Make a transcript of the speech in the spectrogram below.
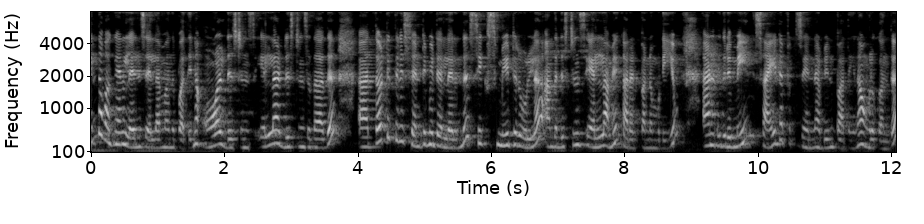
இந்த வகையான லென்ஸ் எல்லாமே வந்து பார்த்திங்கன்னா ஆல் டிஸ்டன்ஸ் எல்லா டிஸ்டன்ஸ் அதாவது தேர்ட்டி த்ரீ சென்டிமீட்டர்லேருந்து சிக்ஸ் மீட்டர் உள்ள அந்த டிஸ்டன்ஸ் எல்லாமே கரெக்ட் பண்ண முடியும். அண்ட் இதோட மெயின் சைட் எஃபெக்ட்ஸ் என்ன அப்படின்னு பார்த்தீங்கன்னா உங்களுக்கு வந்து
